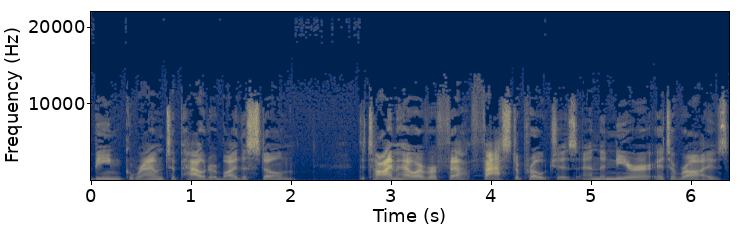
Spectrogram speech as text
been ground to powder by the stone. The time, however, fa- fast approaches, and the nearer it arrives,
